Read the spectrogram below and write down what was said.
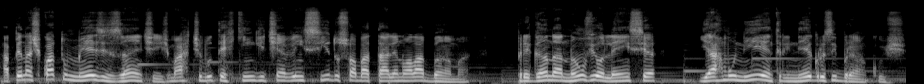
Apenas quatro meses antes, Martin Luther King tinha vencido sua batalha no Alabama, pregando a não violência e a harmonia entre negros e brancos.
